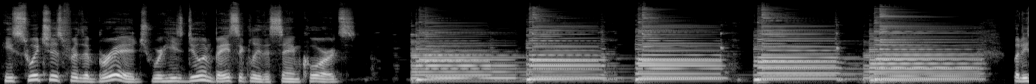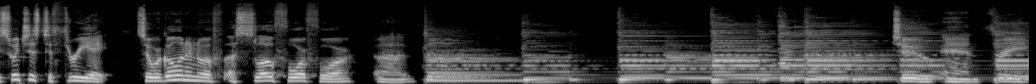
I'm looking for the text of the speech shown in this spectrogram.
he switches for the bridge where he's doing basically the same chords. But he switches to 3 8. So we're going into a, a slow 4 4. Uh, two and three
